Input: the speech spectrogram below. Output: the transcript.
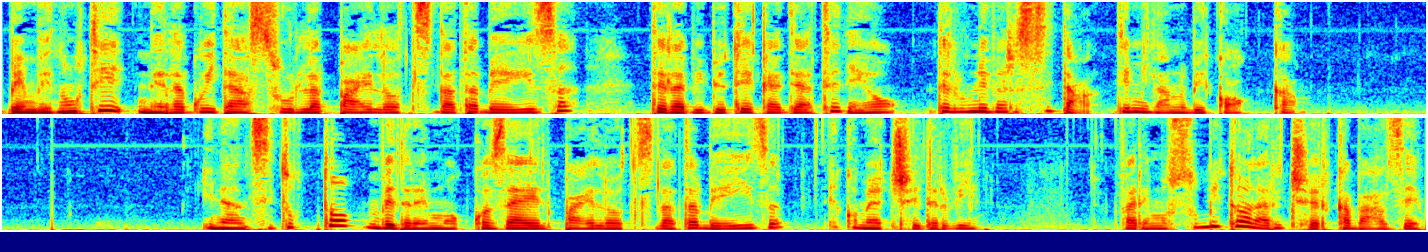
Benvenuti nella guida sul Pilots Database della Biblioteca di Ateneo dell'Università di Milano Bicocca. Innanzitutto vedremo cos'è il Pilots Database e come accedervi. Faremo subito la ricerca base.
